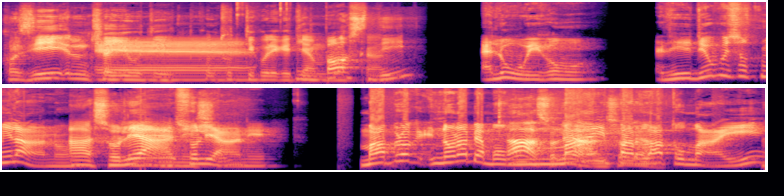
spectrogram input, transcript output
così non ci aiuti Eh, con tutti quelli che ti Il hanno boss bloccato. di? È lui comunque. È di, di Ubisoft Milano. Ah, Soliani, Eh, Soliani. Ma non abbiamo Ah, mai Soliani. parlato mai,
